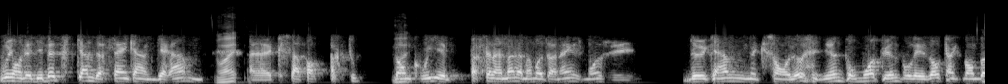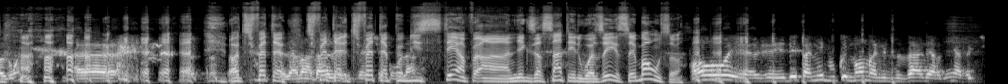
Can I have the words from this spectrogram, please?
Oui, on a des belles petites cannes de 50 grammes Ouais. euh, qui s'apportent partout. Donc oui, personnellement, dans ma motoneige, moi, j'ai deux cannes qui sont là. Une pour moi, puis une pour les autres quand ils en ont besoin. euh, Ah, tu fais ta, C'est l'avantage tu fais ta, de tu fais ta chez Polar. publicité en, en exerçant tes loisirs. C'est bon, ça. oh oui, euh, j'ai dépanné beaucoup de monde dans les hivers derniers avec du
